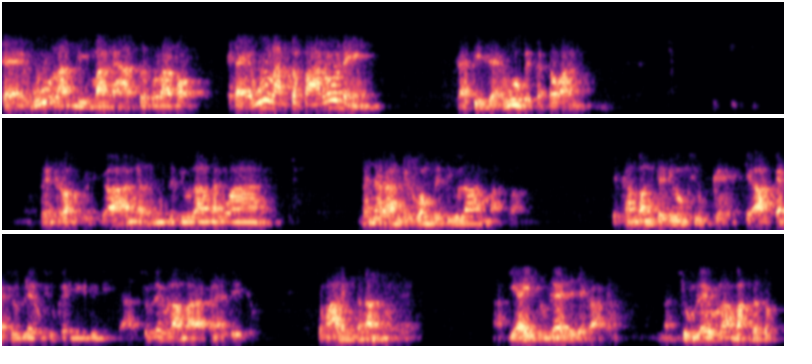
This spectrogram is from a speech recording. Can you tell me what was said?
sewu lan lima ngatus ora kok sewu lan separuh nih. Berarti sewu beketoan. Benrok, jangan, jadi ulama. Beneran di uang jadi ulama, Pak. Ya, gampang jadi wong suge, ya akeh jumlah wong suge di Indonesia. Jumlah ulama akan ada itu. Cuma alim tenang. Nah, kiai jumlah ada kadang. Nah, jumlah ulama tetap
